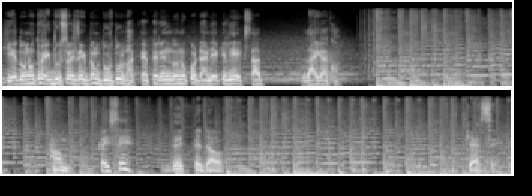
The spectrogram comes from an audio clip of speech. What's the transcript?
ये दोनों तो एक दूसरे से एकदम दूर दूर भागते हैं। फिर इन दोनों को डांडिया के लिए एक साथ लाएगा कौन? हम। कैसे? देखते जाओ। कैसे?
